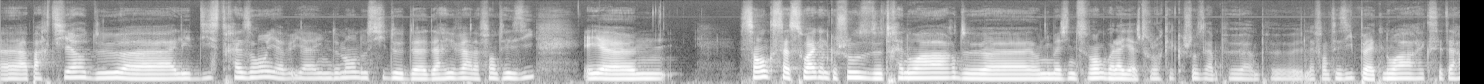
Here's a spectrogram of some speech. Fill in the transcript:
Euh, à partir de euh, les 10-13 ans, il y, a, une demande aussi de- de- d'arriver vers la euh, sans que ça soit quelque chose de très noir, euh, on imagine souvent que voilà, il y a toujours quelque chose un peu, un peu, la fantaisie peut être noire, etc.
